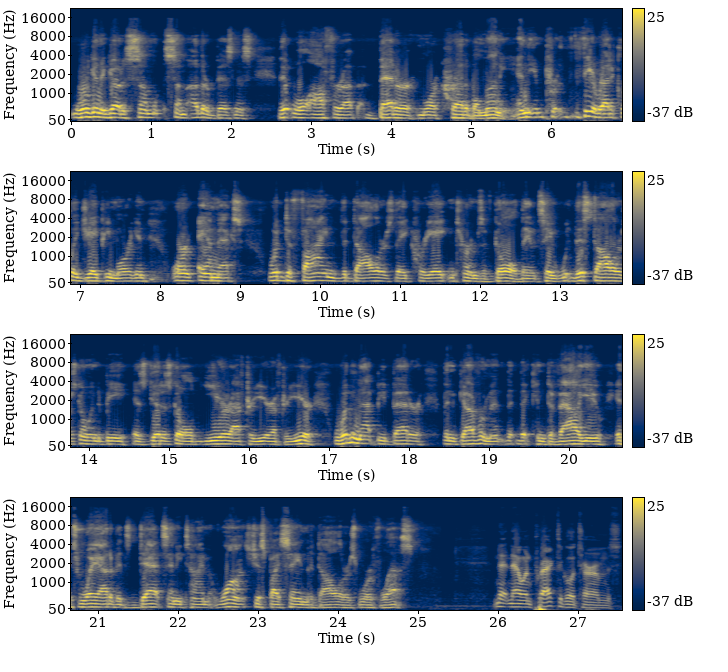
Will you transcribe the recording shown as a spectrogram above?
we're going to go to some some other business that will offer up better, more credible money. And theoretically, J.P. Morgan or Amex would define the dollars they create in terms of gold. They would say this dollar is going to be as good as gold year after year after year. Wouldn't that be better than government that, that can devalue its way out of its debts anytime it wants just by saying the dollar is worth less? Now, in practical terms,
